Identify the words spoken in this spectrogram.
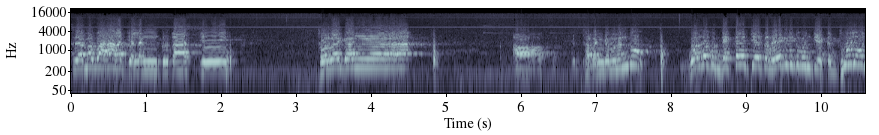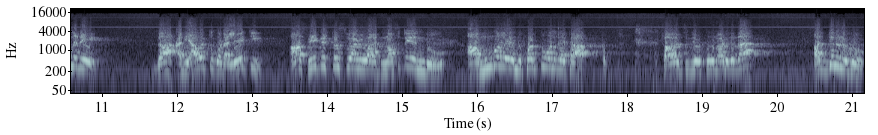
శ్రమవాజలంకృతాస్యే త్వరగా ఆ యుద్ధరంగమునందు గొర్రెపు డెక్కల చేత రేగినటువంటి యొక్క ధూళి ఉన్నది. దా అది యావత్తు కూడా లేచి ఆ శ్రీకృష్ణ స్వామి వారి నొసట ఎందు ఆ ముంగుల ఎందు పడుతూ ఉన్నదట. సారథ్యం చేస్తూ ఉన్నాడు కదా? అర్జునునకు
